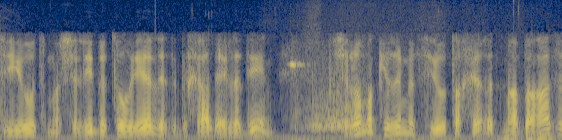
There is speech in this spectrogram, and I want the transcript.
סיוט. מה שלי בתור ילד, ובכלל הילדים, שלא מכירים מציאות אחרת, מעברה זה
